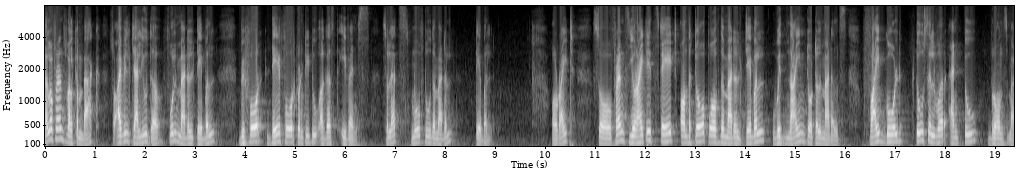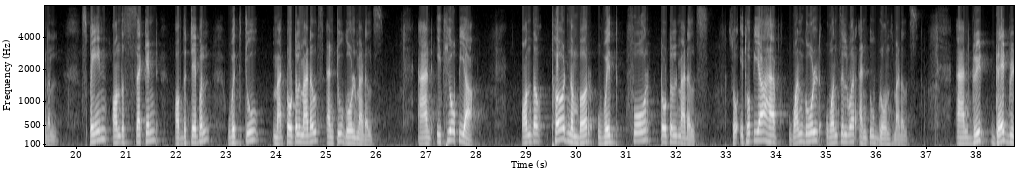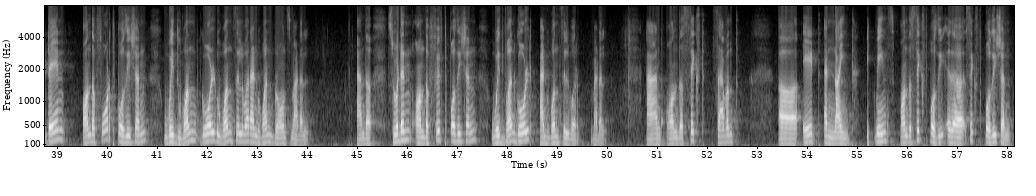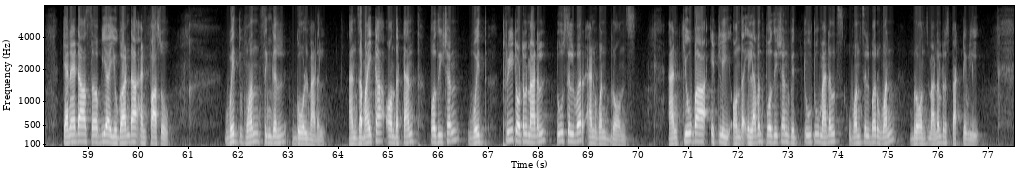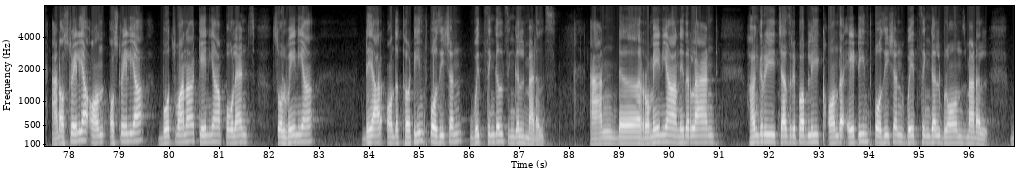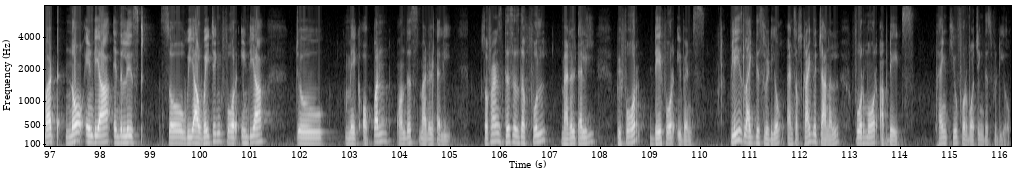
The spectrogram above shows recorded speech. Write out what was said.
Hello friends, welcome back. So I will tell you the full medal table before day 4 22 August events. So let's move to the medal table. Alright. So friends, United States on the top of the medal table with 9 total medals. 5 gold, 2 silver and 2 bronze medal. Spain on the second of the table with 2 total medals and 2 gold medals. And Ethiopia on the third number with 4 total medals. So Ethiopia have 1 gold, 1 silver and 2 bronze medals. And Great, Great Britain on the fourth position with 1 gold, 1 silver and 1 bronze medal. And the Sweden on the fifth position with 1 gold and 1 silver medal. And on the 6th, 7th, uh, 8th and 9th, it means on the 6th, posi uh, sixth position, Canada, Serbia, Uganda and Faso with one single gold medal. And Jamaica on the 10th position with 3 total medal, 2 silver and 1 bronze. And Cuba, Italy on the 11th position with 2 2 medals, 1 silver, 1 bronze medal respectively. And Australia on Australia, Botswana, Kenya, Poland, Slovenia, they are on the 13th position with single single medals and uh, Romania, Netherlands, Hungary, Czech Republic on the 18th position with single bronze medal. But no India in the list. So we are waiting for India to make open on this medal tally. So friends this is the full medal tally before day 4 events. Please like this video and subscribe the channel for more updates. Thank you for watching this video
